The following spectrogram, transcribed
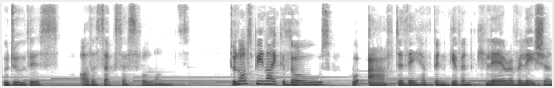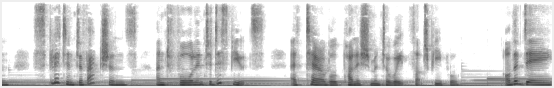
who do this are the successful ones. Do not be like those who, after they have been given clear revelation, split into factions and fall into disputes. A terrible punishment awaits such people. On the day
